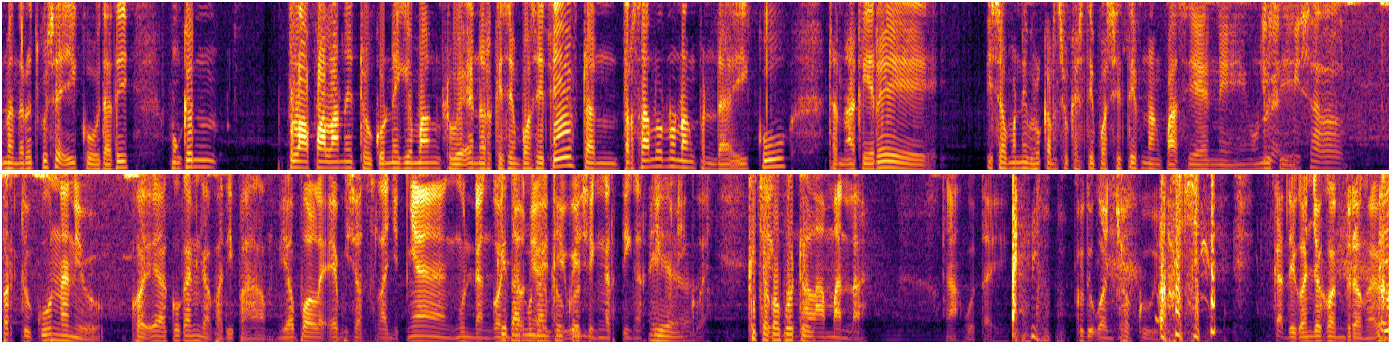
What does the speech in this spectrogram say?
Menurutku sih iku. Dadi mungkin pelafalannya dukun iki mang duwe energi sing positif dan tersalur nang benda iku dan akhirnya bisa menimbulkan sugesti positif nang pasien nih ngono sih. misal perdukunan yo Kok aku kan nggak pati paham. Ya boleh episode selanjutnya ngundang ngundang dhewe sing ngerti-ngerti Iya. ngene iku. ae. Ki Joko Sing Bodo. Pengalaman lah. Nah, aku tahu. Kudu koncoku. Gak di konco gondrong aku.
